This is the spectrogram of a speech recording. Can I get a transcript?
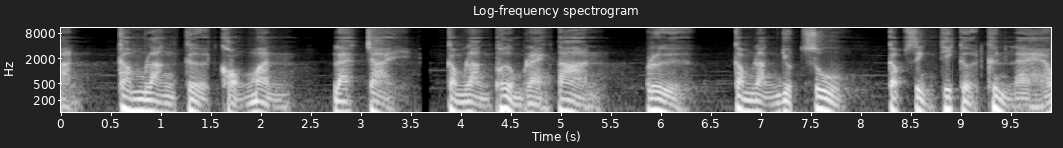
ารณ์กำลังเกิดของมัน และใจกำลังเพิ่มแรงต้าน หรือกำลังหยุดสู้กับสิ่งที่เกิดขึ้นแล้ว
